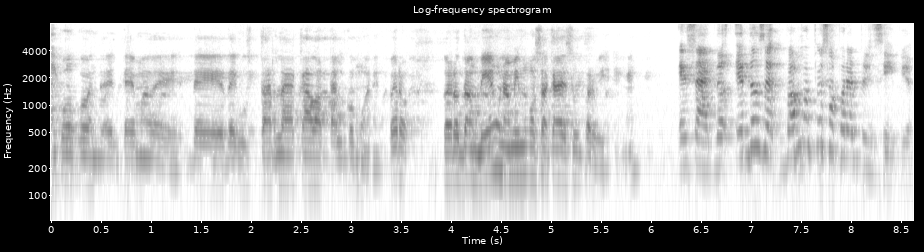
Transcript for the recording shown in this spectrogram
un poco el tema de, de, de, gustar la cava tal como es. Pero, pero también una mimosa cae súper bien. ¿eh? Exacto. Entonces, vamos a empezar por el principio.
